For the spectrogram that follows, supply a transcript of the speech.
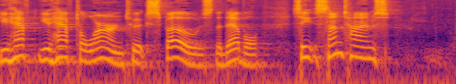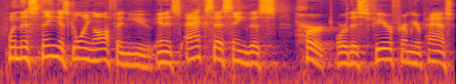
You have, you have to learn to expose the devil. See, sometimes when this thing is going off in you and it's accessing this hurt or this fear from your past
